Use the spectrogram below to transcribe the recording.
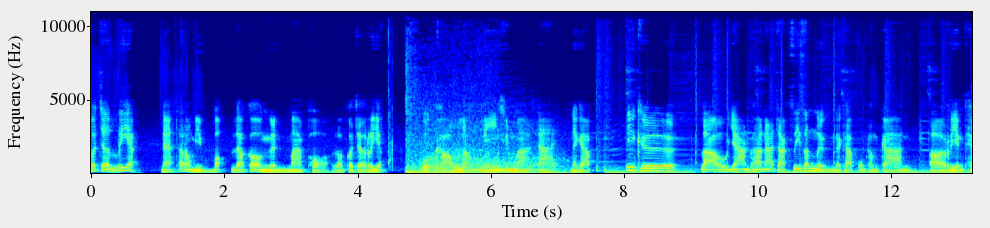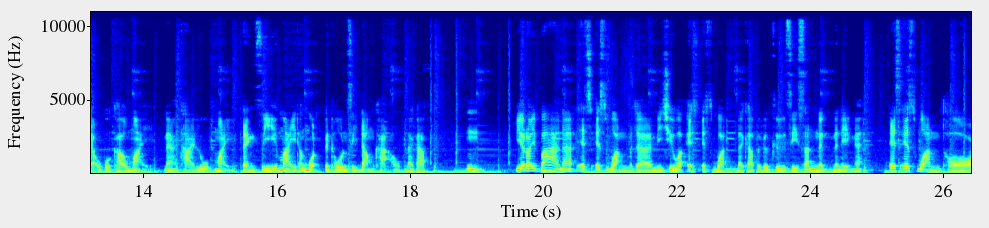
ก็จะเรียกนะถ้าเรามีบล็อกแล้วก็เงินมากพอ เราก็จะเรียกพวกเขาเหล่านี้ขึ้นมาได้นะครับ นี่คือเหล่ายานพาหนะจากซีซั่นหนึ่งนะครับผมทำการเอ่อเรียงแถวพวกเขาใหม่นะถ่ายรูปใหม่ แต่งสีใหม่ทั้งหมดเป็นโทนสีดำขาวนะครับ อืมมีอะไรบ้างนะ SS1 มันจะมีชื่อว่า SS1 นะครับก็คือซีซั่น1นั่นเองนะ SS1 Thor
